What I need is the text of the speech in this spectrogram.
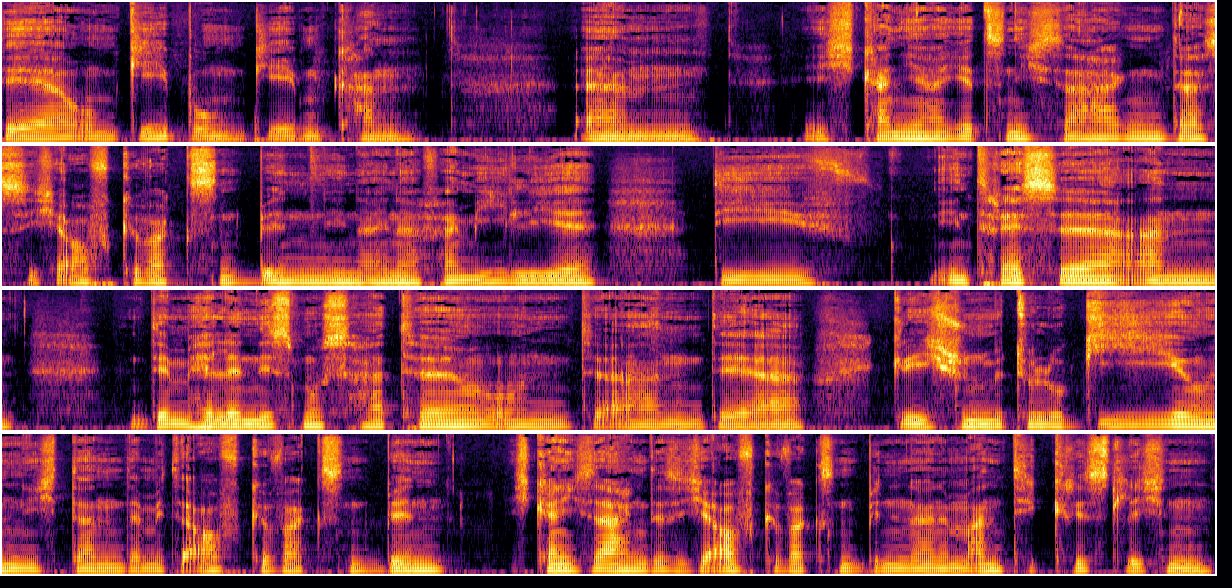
der Umgebung geben kann. Ähm, ich kann ja jetzt nicht sagen, dass ich aufgewachsen bin in einer Familie, die Interesse an dem Hellenismus hatte und an der griechischen Mythologie und ich dann damit aufgewachsen bin. Ich kann nicht sagen, dass ich aufgewachsen bin in einem antichristlichen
